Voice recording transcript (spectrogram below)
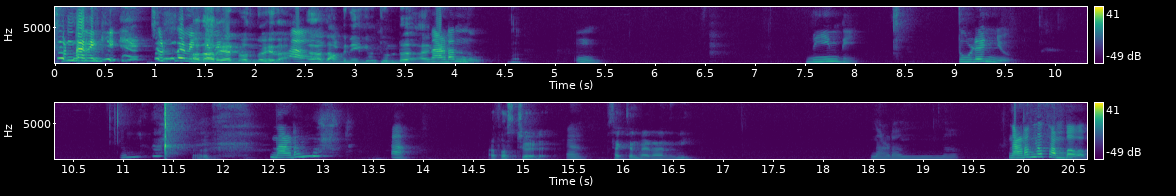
ചുണ്ടനക്കി ചുണ്ടനക്കി അത് അറിയാണ്ട് വന്നു പോയതാ അത് അഭിനയിക്കും ചുണ്ട് നടന്നു. നീന്തി തുഴഞ്ഞു. നടന്നു. ആ. അത് ഫസ്റ്റ് വേർഡ് സെക്കൻഡ് വേർഡ് ആണെങ്കിൽ നടന്ന നടന്ന സംഭവം.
